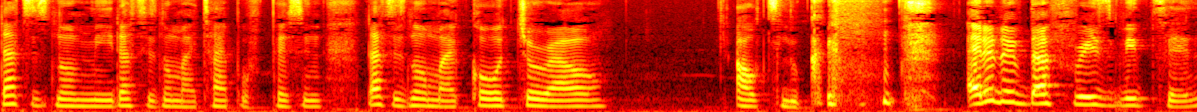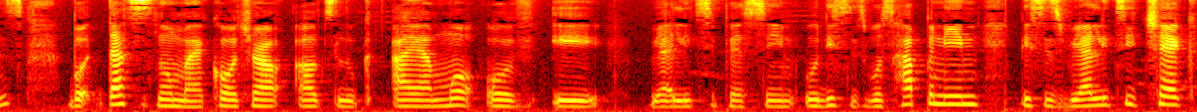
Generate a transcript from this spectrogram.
That is not me. That is not my type of person. That is not my cultural outlook. I don't know if that phrase made sense, but that is not my cultural outlook. I am more of a reality person. Oh, this is what's happening. This is reality check.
